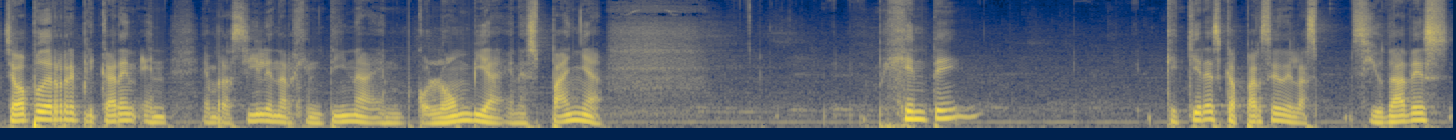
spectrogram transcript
se va a poder replicar en, en, en Brasil, en Argentina, en Colombia, en España. Gente que quiera escaparse de las ciudades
